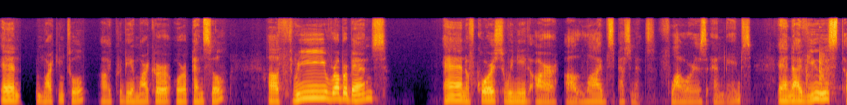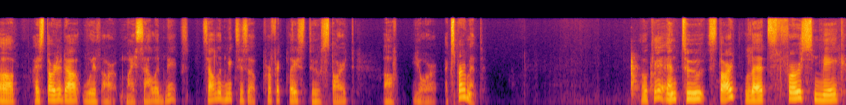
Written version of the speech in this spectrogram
and marking tool. Uh, it could be a marker or a pencil. Uh, three rubber bands, and of course, we need our uh, live specimens, flowers and leaves. And I've used, uh, I started out with our, my salad mix. Salad mix is a perfect place to start uh, your experiment. Okay, and to start, let's first make,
